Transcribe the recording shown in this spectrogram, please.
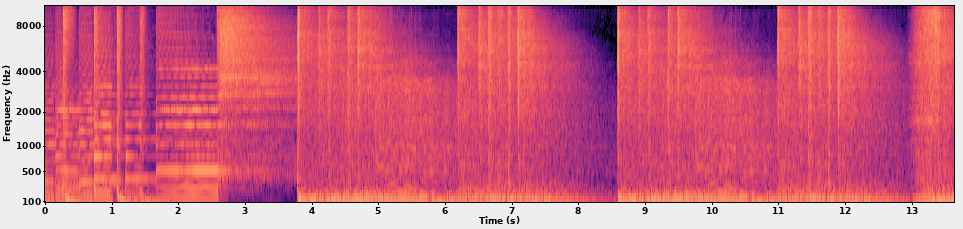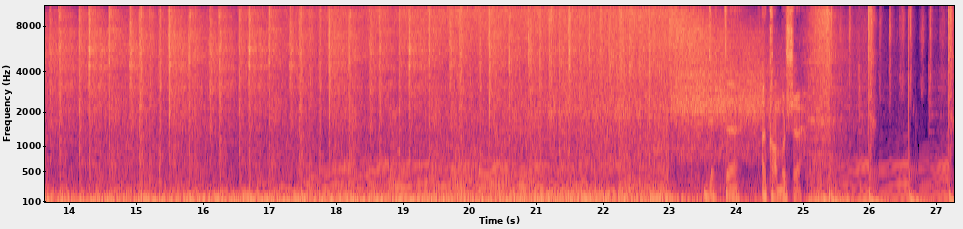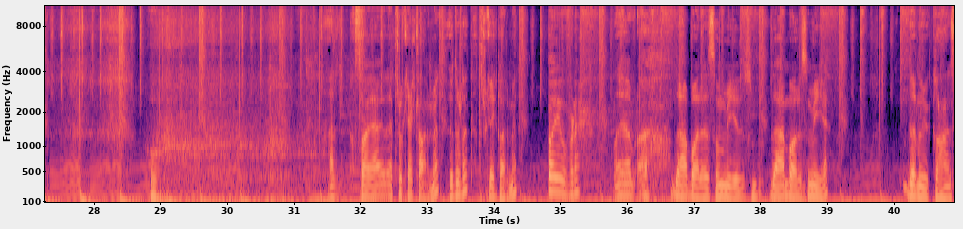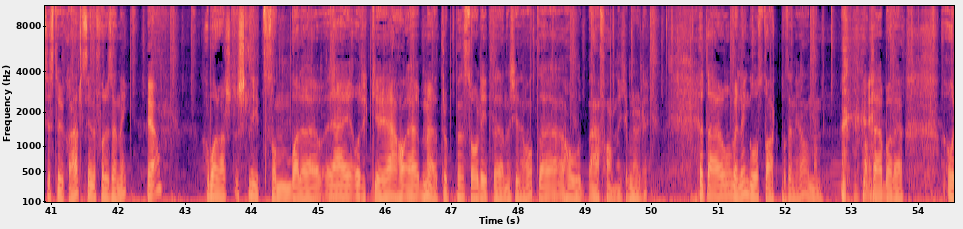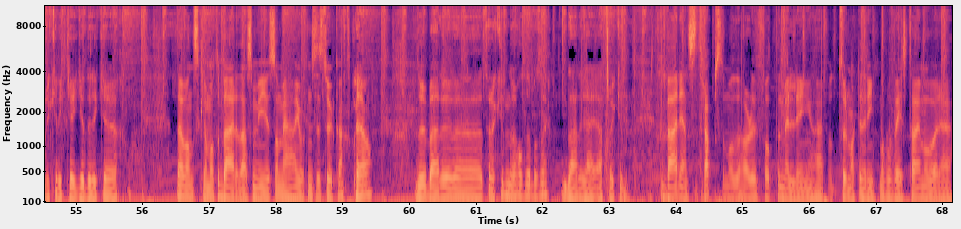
er Uh. Her, altså, jeg, jeg tror ikke jeg klarer mer, rett og slett. Jeg tror ikke jeg klarer mer. Oi, hvorfor det? Nei, jeg, øh, det er bare så mye Det er bare så mye. Denne uka her, siste uka her, siden forrige sending, Ja. Har bare vært slitsom. Bare Jeg orker Jeg, har- jeg møter opp med så lite energinivå at det er faen ikke mulig. Dette er jo veldig en god start på sendinga, men at jeg bare orker ikke, gidder ikke Det er vanskelig å måtte bære deg så mye som jeg har gjort den siste uka. Ja. Du bærer uh, trøkken, du, holdt jeg på å si. Der jeg er trøkken. Hver eneste trapp så må du, har du fått en melding Har Tor Martin ringt meg på FaceTime og bare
